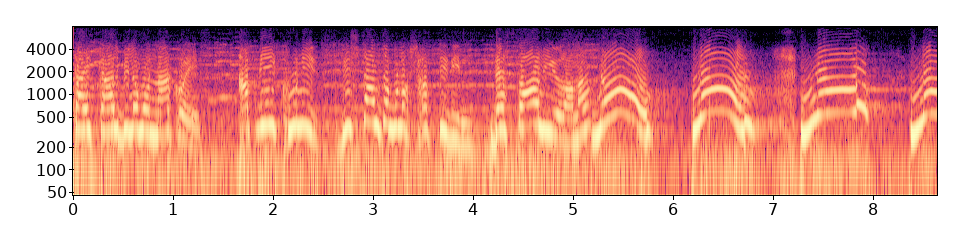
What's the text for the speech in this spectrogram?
তাই কাল বিলম্ব না করে আপনি এই খুনির দৃষ্টান্তমূলক শাস্তি দিন। That's all your honour no no no no no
